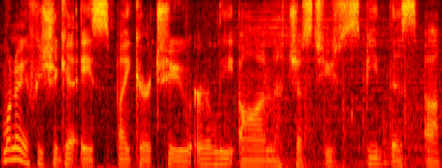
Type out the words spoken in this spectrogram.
wondering if we should get a spike or two early on just to speed this up.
